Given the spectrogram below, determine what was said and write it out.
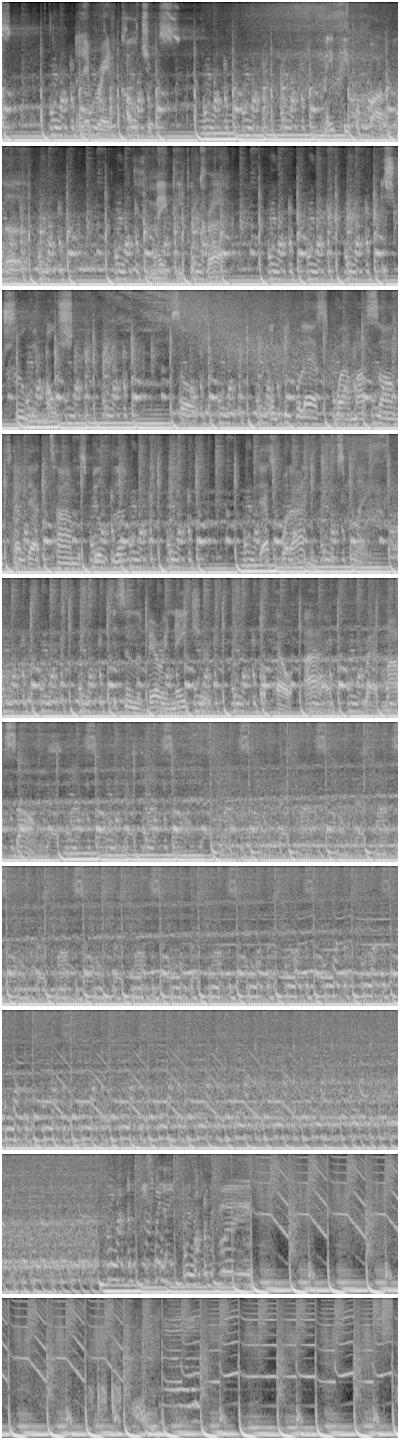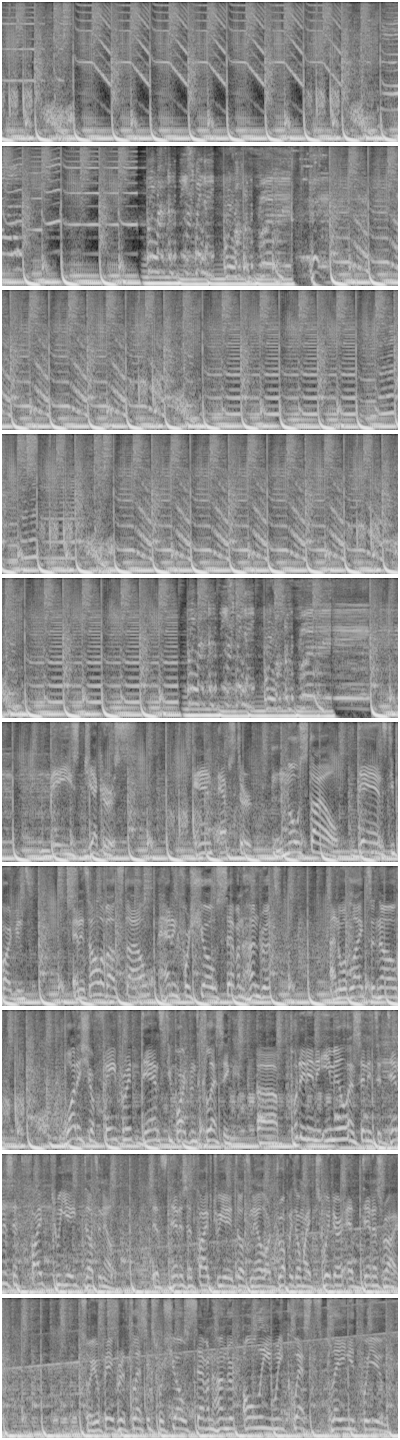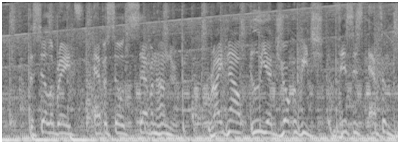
liberated cultures, made people fall in love make people cry. It's true emotion. So when people ask why my songs have that timeless feel to them, that's what I need to explain. It's in the very nature of how I write my songs. Department. And it's all about style, heading for show 700. And would like to know what is your favorite dance department classic? Uh, put it in an email and send it to dennis at 538.nl. That's dennis at 538.nl or drop it on my Twitter at Dennis Ruyer. So your favorite classics for show 700, only requests playing it for you to celebrate episode 700. Right now, Ilya Djokovic, this is Atom.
